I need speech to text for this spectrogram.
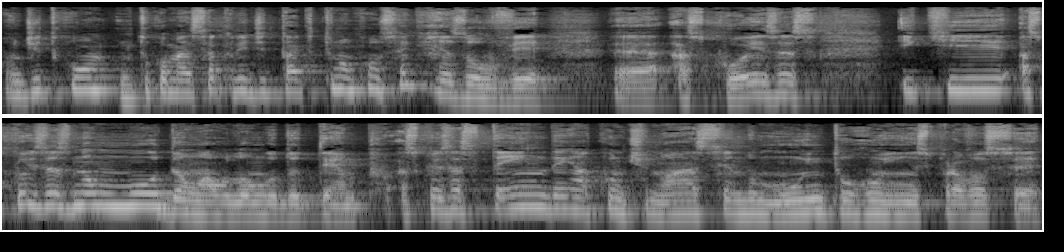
onde tu, tu começa a acreditar que tu não consegue resolver eh, as coisas e que as coisas não mudam ao longo do tempo. As coisas tendem a continuar sendo muito ruins para você.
